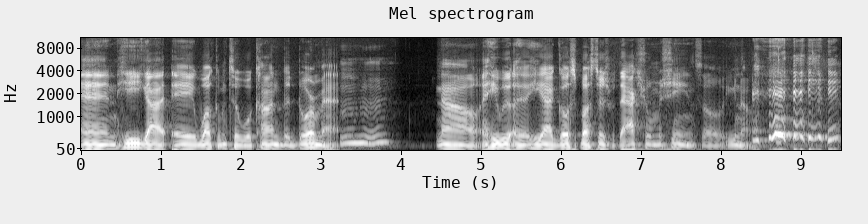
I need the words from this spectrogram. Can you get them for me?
and he got a Welcome to Wakanda doormat. Mm-hmm. Now, and he was uh, he had Ghostbusters with the actual machine. So you know.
